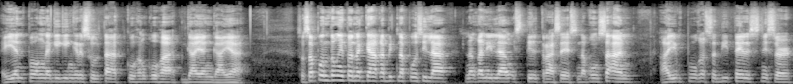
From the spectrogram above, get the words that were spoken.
ay yan po ang nagiging resulta at kuhang-kuha at gayang-gaya. So sa puntong ito, nagkakabit na po sila ng kanilang steel trusses na kung saan, ayon po sa details ni Sir,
